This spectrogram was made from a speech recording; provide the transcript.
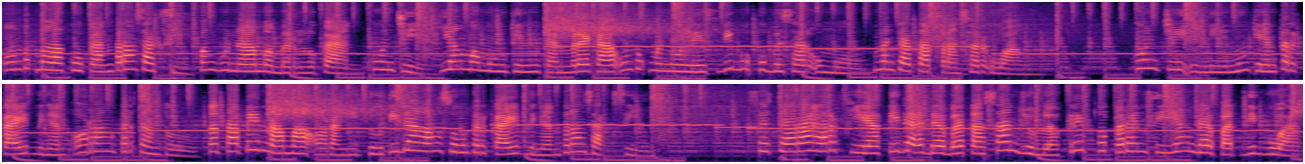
Untuk melakukan transaksi, pengguna memerlukan kunci yang memungkinkan mereka untuk menulis di buku besar umum, mencatat transfer uang. Kunci ini mungkin terkait dengan orang tertentu, tetapi nama orang itu tidak langsung terkait dengan transaksi. Secara harfiah tidak ada batasan jumlah cryptocurrency yang dapat dibuat.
